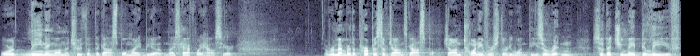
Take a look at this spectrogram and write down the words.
or leaning on the truth of the gospel might be a nice halfway house here. Remember the purpose of John's gospel. John 20, verse 31. These are written so that you may believe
